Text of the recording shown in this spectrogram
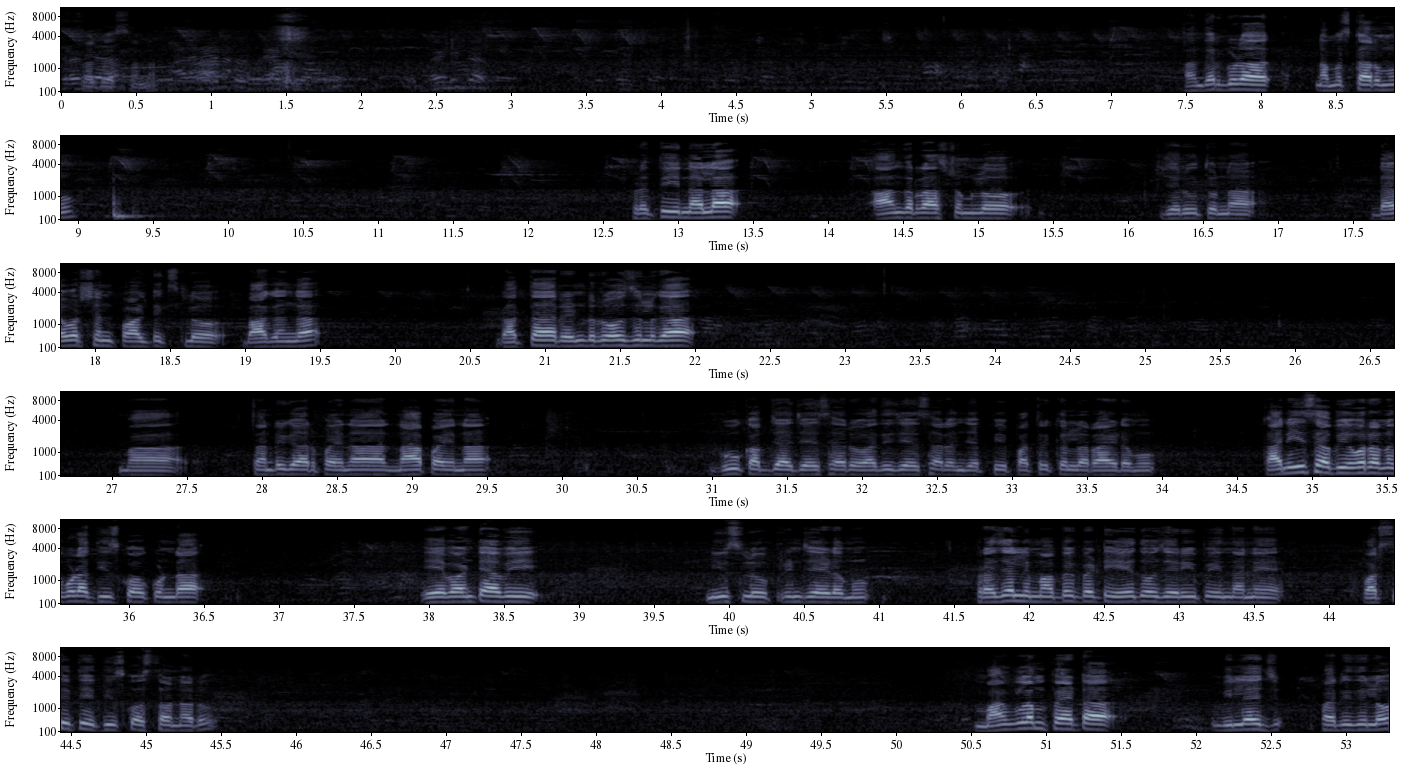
Start చేస్తాను అందరికి కూడా నమస్కారము. ప్రతి నెల ఆంధ్ర రాష్ట్రంలో జరుగుతున్న డైవర్షన్ పాలిటిక్స్లో భాగంగా గత రెండు రోజులుగా మా తండ్రి గారి పైన నా పైన భూ కబ్జా చేశారు అది చేశారని చెప్పి పత్రికల్లో రాయడము. కనీస వివరణ కూడా తీసుకోకుండా ఏవంటే అవి న్యూస్లు ప్రింట్ చేయడము ప్రజల్ని మభ్యపెట్టి ఏదో జరిగిపోయిందనే పరిస్థితి తీసుకొస్తున్నారు. మంగళంపేట విలేజ్ పరిధిలో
